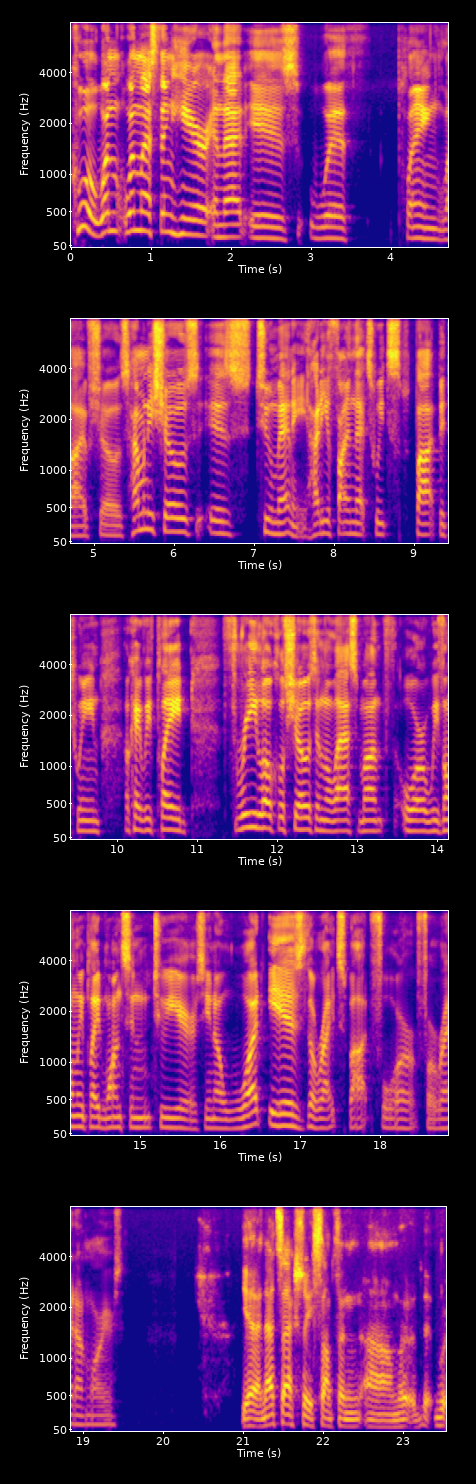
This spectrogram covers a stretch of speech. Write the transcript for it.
Cool. One one last thing here, and that is with playing live shows. How many shows is too many? How do you find that sweet spot between okay, we've played three local shows in the last month, or we've only played once in two years? You know, what is the right spot for for Right On Warriors? Yeah, and that's actually something um, we,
